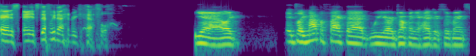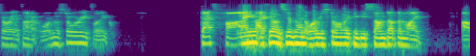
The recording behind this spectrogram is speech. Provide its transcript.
And it's and it's definitely not Henry Cavill. Yeah, like it's like not the fact that we are jumping ahead to Superman story that's not an origin story. It's like that's fine. I feel like Superman origin story can be summed up in like a,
